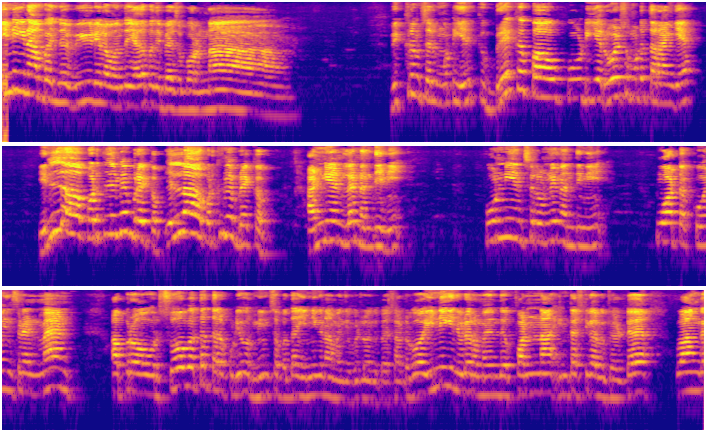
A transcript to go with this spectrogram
இன்னைக்கு நாம இந்த வீடியோல வந்து எதை பத்தி பேச போறோம்னா விக்ரம் சருக்கு மட்டும் எதுக்கு பிரேக்கப் ஆகக்கூடிய ரோல்ஸ் மட்டும் தராங்க? எல்லா படத்துலயுமே பிரேக்கப் எல்லா படத்துலயுமே பிரேக்கப் அன்னியன்ல நந்தினி பொன்னியின் செல்வன்ல Nandini what a coincidence man அப்புறம் ஒரு சோகத்தை தரக்கூடிய ஒரு மீம்ஸை பத்தி தான் இன்னைக்கு நாம இந்த வீட்டில் வந்து பேசலாம் இருக்கோம். இன்னைக்கு இந்த வீடியோ நம்ம வந்து ஃபன்னா இன்ட்ரெஸ்டிங்கா இருக்கும்னு சொல்லிட்டு வாங்க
